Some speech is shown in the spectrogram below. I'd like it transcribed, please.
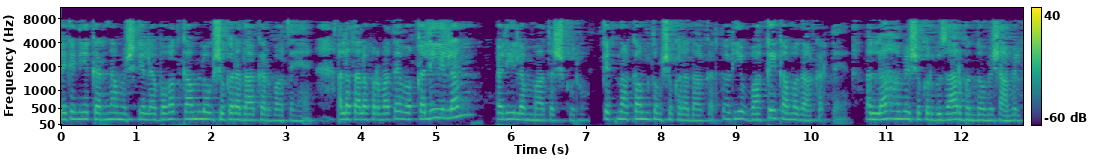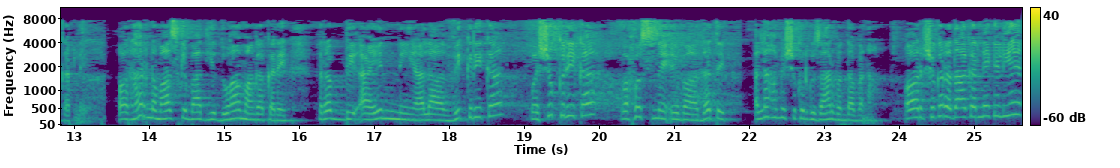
लेकिन ये करना मुश्किल है। बहुत कम लोग शुक्र अदा कर पाते हैं। अल्लाह ताला फरमाते हैं वह कलीलम मा तशकुरो कितना कम तुम शुक्र अदा करते हो और ये वाकई कम अदा करते हैं। अल्लाह हमें शुक्रगुजार बंदों में शामिल कर ले। और हर नमाज़ के बाद ये दुआ मांगा करें, रब्बी आइन्नी अला विक्री का व शुक्री का व हुस्न इबादत अल्लाह हमें शुक्रगुजार बंदा बना। और शुक्र अदा करने के लिए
